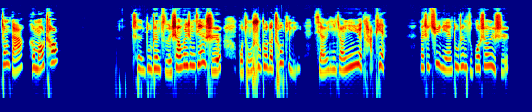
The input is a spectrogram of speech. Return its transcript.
张达和毛超。趁杜真子上卫生间时，我从书桌的抽屉里捡了一张音乐卡片。那是去年杜真子过生日时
